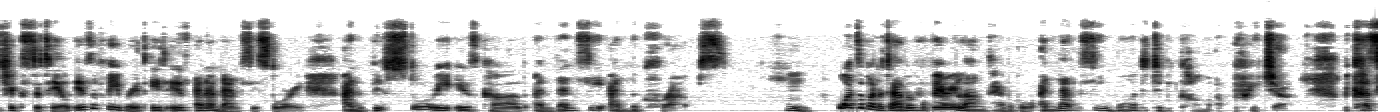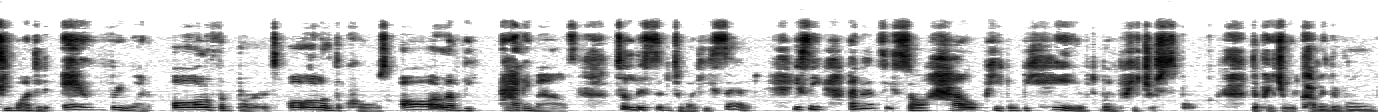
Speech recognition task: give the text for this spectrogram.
trickster tale is a favorite. It is an Anansi story, and this story is called Anansi and the Crabs. Hmm. Once upon a time, a very long time ago, Anansi wanted to become a preacher because he wanted everyone, all of the birds, all of the crows, all of the animals to listen to what he said. You see, Anansi saw how people behaved when preachers spoke. The preacher would come in the room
